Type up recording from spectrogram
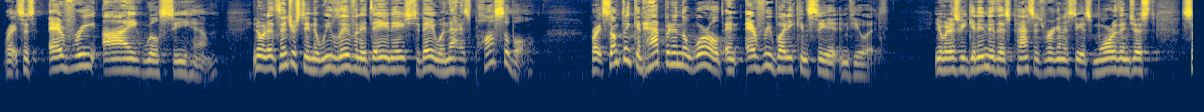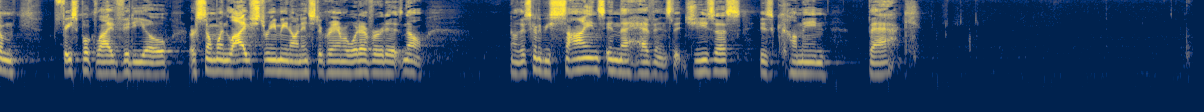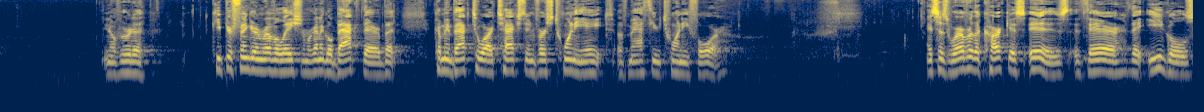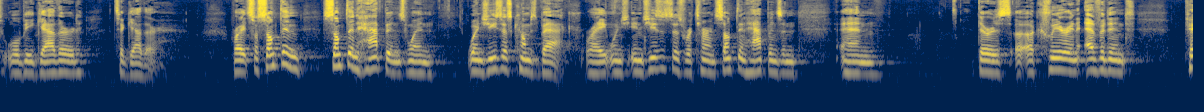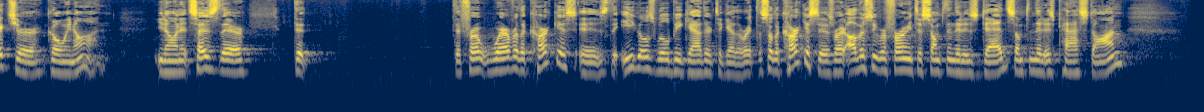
Right? It says, every eye will see him. You know, and it's interesting that we live in a day and age today when that is possible. Right? Something can happen in the world and everybody can see it and view it. You know, but as we get into this passage, we're going to see it's more than just some Facebook Live video or someone live streaming on Instagram or whatever it is. No. No, there's going to be signs in the heavens that Jesus is coming back. You know, if we were to keep your finger in Revelation, we're going to go back there, but coming back to our text in verse 28 of Matthew 24. It says, Wherever the carcass is, there the eagles will be gathered together. Right? So something, something happens when, when Jesus comes back, right? When in Jesus' return, something happens and, and there is a clear and evident picture going on. You know, and it says there that that for wherever the carcass is, the eagles will be gathered together, right? So the carcass is, right, obviously referring to something that is dead, something that is passed on,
